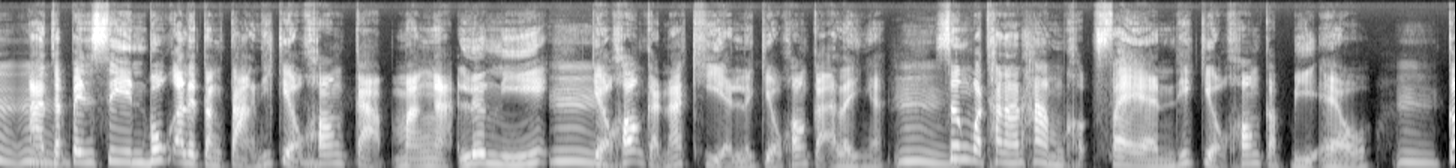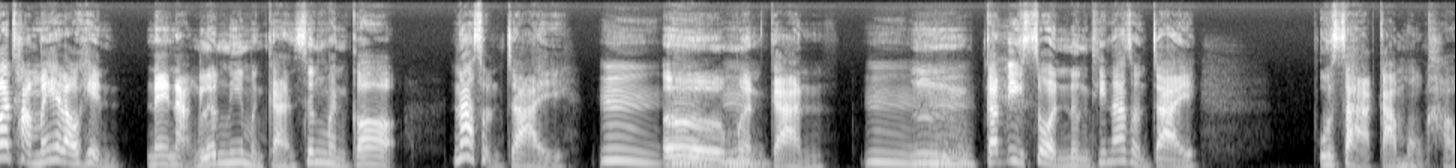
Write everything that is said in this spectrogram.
มมอาจจะเป็น zine book อะไรต่างๆ ที่เกี่ยวข้องกับมังงะเรื่องนี้อืมเกี่ยวข้องกับนักเขียนหรือเกี่ยวข้องกับอะไรเงี้ยอืมซึ่งวัฒนธรรมแฟนที่เกี่ยวข้องกับ BL อืมก็ทำให้เราเห็นในหนังเรื่องนี้เหมือนกัน ซึ่งมันก็น่าสนใจอืมเอออเหมือนกัน อืมอือืมมกับอีกส่วนหนึ่งที่น่าสนใจ อุตสาหกรรมของเขา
